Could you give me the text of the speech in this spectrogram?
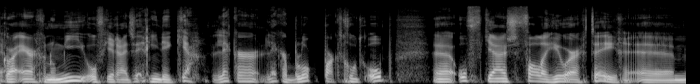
Qua ergonomie of je rijdt weg en je denkt ja, lekker, lekker blok, pakt goed op. Eh, of juist vallen heel erg tegen. Ehm,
